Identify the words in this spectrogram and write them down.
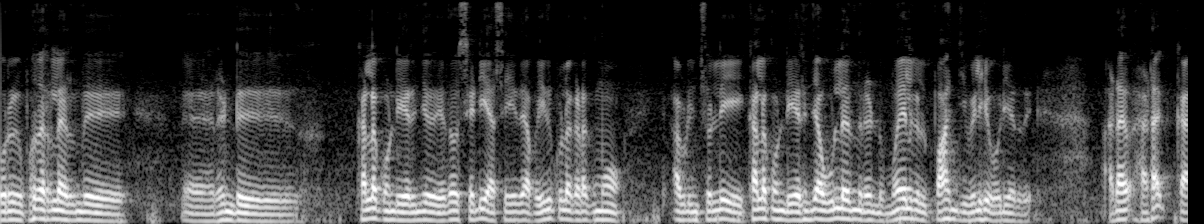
ஒரு புதரில் இருந்து ரெண்டு கல்லை கொண்டு எரிஞ்சு ஏதோ செடி அசையுது அப்போ இதுக்குள்ளே கிடக்குமோ அப்படின்னு சொல்லி கல்லை கொண்டு எரிஞ்சால் உள்ளேருந்து ரெண்டு முயல்கள் பாஞ்சு வெளியே ஓடிடுது. அட அட க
